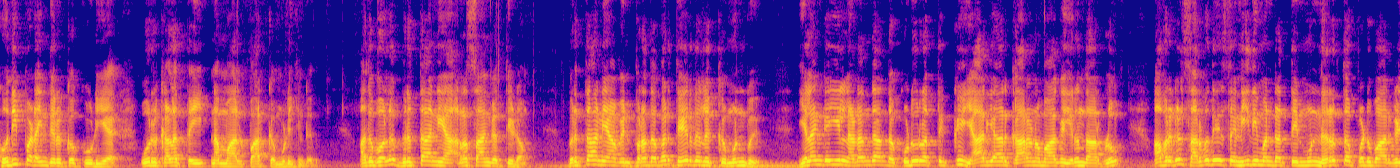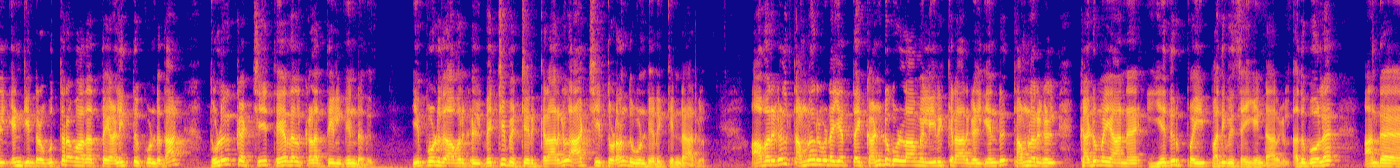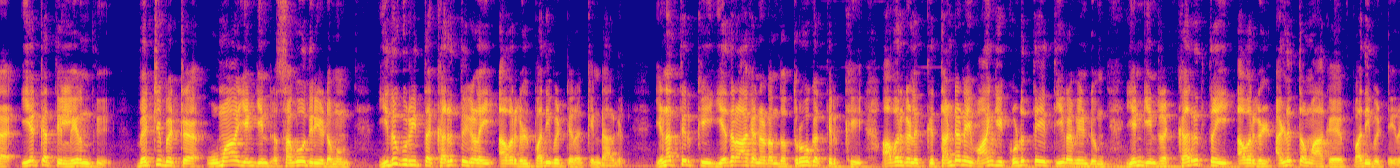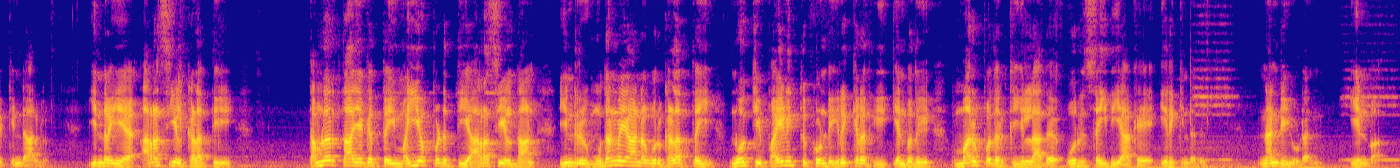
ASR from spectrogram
கொதிப்படைந்திருக்கக்கூடிய ஒரு களத்தை நம்மால் பார்க்க முடிகின்றது. அதுபோல பிரித்தானிய அரசாங்கத்திடம் பிரித்தானியாவின் பிரதமர் தேர்தலுக்கு முன்பு இலங்கையில் நடந்த அந்த கொடூரத்துக்கு யார் யார் காரணமாக இருந்தார்களோ அவர்கள் சர்வதேச நீதிமன்றத்தின் முன் நிறுத்தப்படுவார்கள் என்கின்ற உத்தரவாதத்தை அளித்து கொண்டுதான் தொழிற்கட்சி தேர்தல் களத்தில் நின்றது. இப்பொழுது அவர்கள் வெற்றி பெற்றிருக்கிறார்கள் ஆட்சியில் தொடர்ந்து கொண்டிருக்கின்றார்கள். அவர்கள் தமிழர் விடயத்தை கண்டுகொள்ளாமல் இருக்கிறார்கள் என்று தமிழர்கள் கடுமையான எதிர்ப்பை பதிவு செய்கின்றார்கள். அதுபோல அந்த இயக்கத்தில் இருந்து வெற்றி பெற்ற உமா என்கின்ற சகோதரியிடமும் இது குறித்த கருத்துக்களை அவர்கள் பதிவிட்டிருக்கின்றார்கள். இனத்திற்கு எதிராக நடந்த துரோகத்திற்கு அவர்களுக்கு தண்டனை வாங்கி கொடுத்தே தீர வேண்டும் என்கின்ற கருத்தை அவர்கள் அழுத்தமாக பதிவிட்டிருக்கின்றார்கள். இன்றைய அரசியல் களத்தில் தமிழர் தாயகத்தை மையப்படுத்திய அரசியல்தான் இன்று முதன்மையான ஒரு களத்தை நோக்கி பயணித்து கொண்டு இருக்கிறது என்பது மறுப்பதற்கு இல்லாத ஒரு செய்தியாக இருக்கின்றது. நன்றியுடன் இன்பா.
